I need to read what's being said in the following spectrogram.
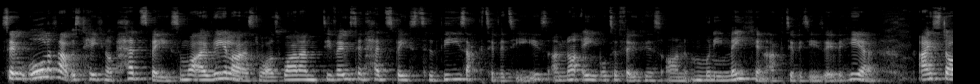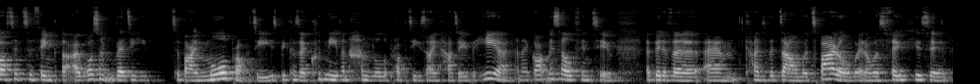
So all of that was taking up headspace. And what I realised was while I'm devoting headspace to these activities, I'm not able to focus on money making activities over here. I started to think that I wasn't ready to buy more properties because I couldn't even handle the properties I had over here. And I got myself into a bit of a um, kind of a downward spiral where I was focusing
